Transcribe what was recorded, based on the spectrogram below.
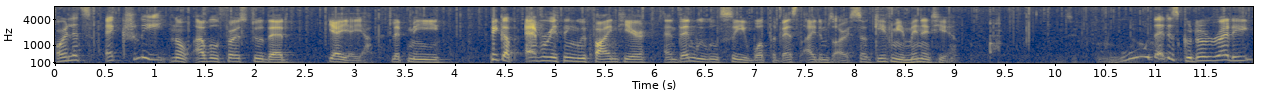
Or let's actually... No, I will first do that. Yeah, yeah, yeah. Let me pick up everything we find here. And then we will see what the best items are. So give me a minute here. Ooh, that is good already.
